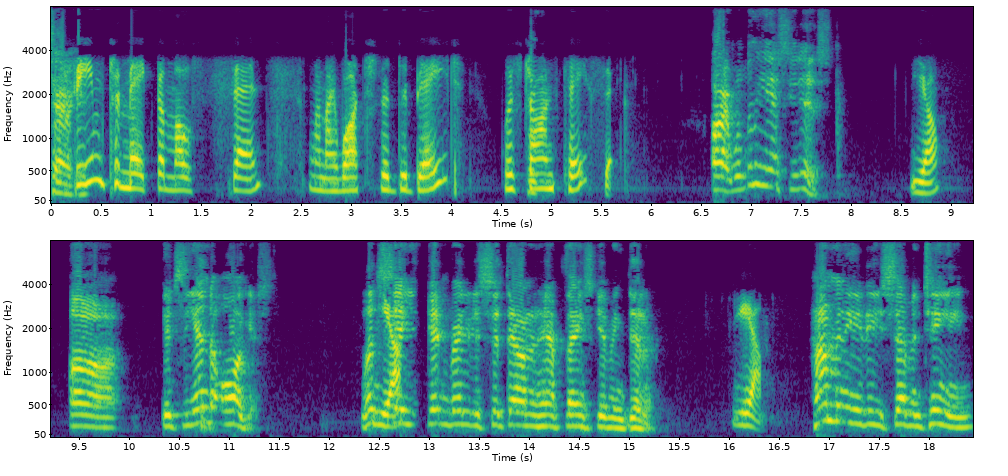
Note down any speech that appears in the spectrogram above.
that seemed to make the most sense when I watched the debate was John Kasich. All right. Well, let me ask you this. Yeah. Uh, it's the end of August. Let's Yeah. say you're getting ready to sit down and have Thanksgiving dinner. Yeah. How many of these 17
